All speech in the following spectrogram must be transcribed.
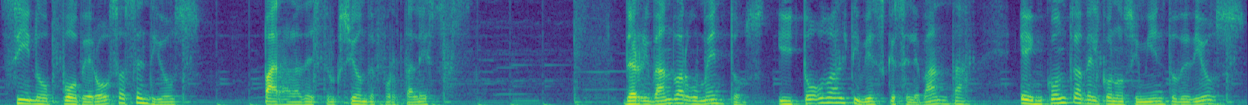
sino poderosas en Dios para la destrucción de fortalezas, derribando argumentos y toda altivez que se levanta en contra del conocimiento de Dios,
